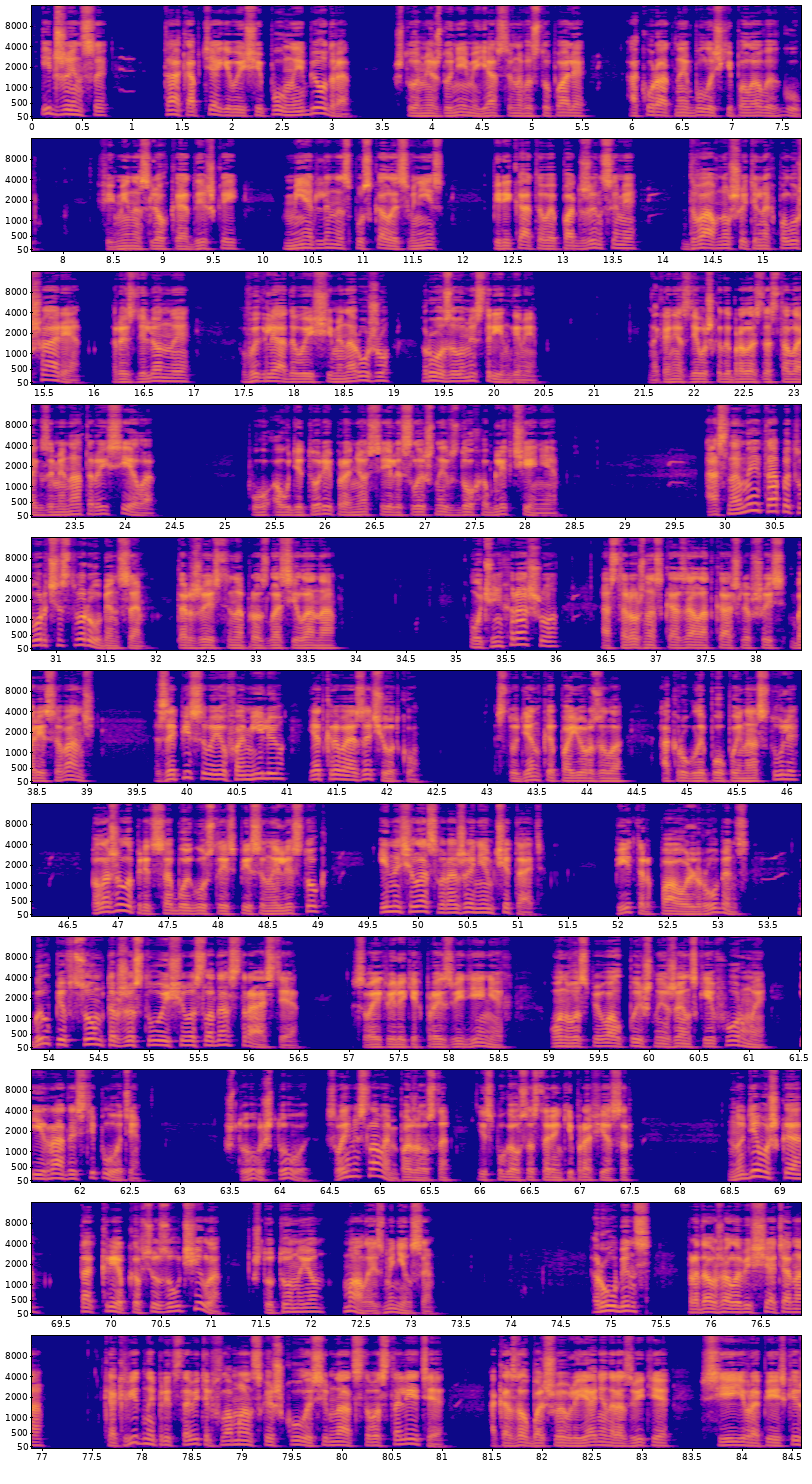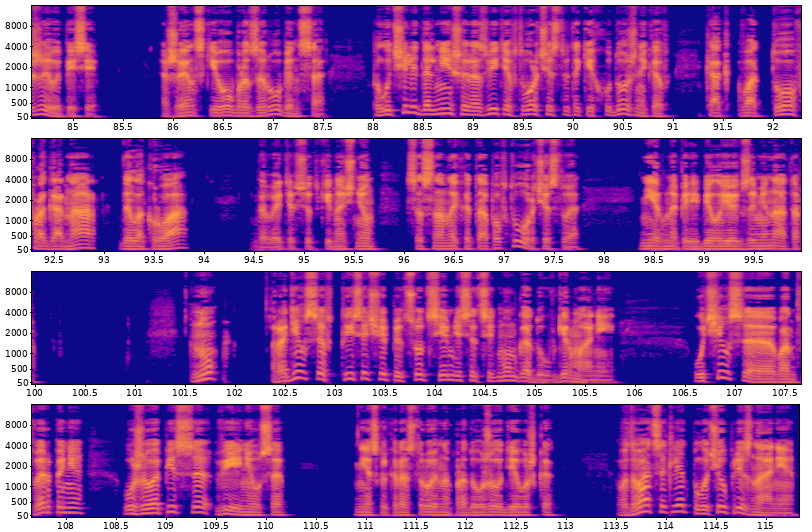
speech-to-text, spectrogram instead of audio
и джинсы, так обтягивающие полные бедра, что между ними явственно выступали аккуратные булочки половых губ. Фемина с легкой одышкой медленно спускалась вниз перекатывая под джинсами два внушительных полушария, разделенные выглядывающими наружу розовыми стрингами. Наконец девушка добралась до стола экзаменатора и села. По аудитории пронесся еле слышный вздох облегчения. «Основные этапы творчества Рубенса», — торжественно провозгласила она. «Очень хорошо», — осторожно сказал, откашлявшись, Борис Иванович, записывая ее фамилию и открывая зачетку. Студентка поерзала округлой попой на стуле, положила перед собой густо исписанный листок и начала с выражением читать. Питер Пауль Рубенс был певцом торжествующего сладострастия. В своих великих произведениях он воспевал пышные женские формы и радости плоти. «Что вы, что вы? Своими словами, пожалуйста», — испугался старенький профессор. Но девушка так крепко все заучила, что тон ее мало изменился. «Рубенс», — продолжала вещать она, — как видный представитель фламандской школы XVII столетия, оказал большое влияние на развитие всей европейской живописи. Женские образы Рубенса получили дальнейшее развитие в творчестве таких художников, как Ватто, Фрагонар, Делакруа. Давайте все-таки начнем с основных этапов творчества, — нервно перебил ее экзаменатор. Ну, родился в 1577 году в Германии. Учился в Антверпене у живописца Вениуса. Несколько расстроенно продолжила девушка. В 20 лет получил признание.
